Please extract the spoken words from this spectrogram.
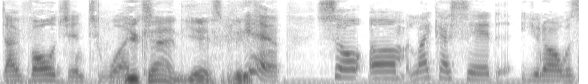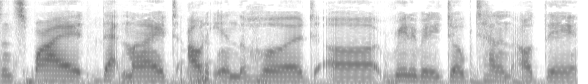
divulge into what. You can, yes, please. Yeah. So, um, like I said, you know, I was inspired that night out in the hood. Uh, really, really dope talent out there.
